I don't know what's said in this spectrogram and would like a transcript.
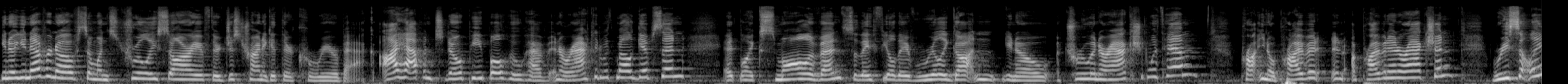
You know, you never know if someone's truly sorry if they're just trying to get their career back. I happen to know people who have interacted with Mel Gibson at like small events, so they feel they've really gotten, you know, a true interaction with him, Pri- you know, private a private interaction recently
